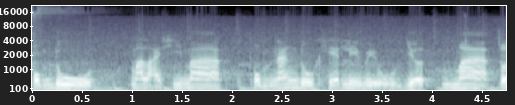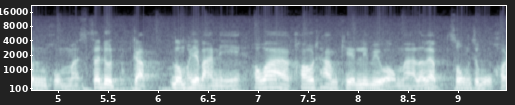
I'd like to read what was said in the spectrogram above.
ผมดูมาหลายที่มาก ผมนั่งดูเคสรีวิวเยอะมากจนผมมาสะดุดกับโรงพยาบาลนี้ เพราะว่าเขาทำเคสรีวิวออกมา แล้วแบบทรงจมูกเขา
